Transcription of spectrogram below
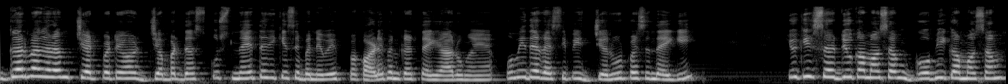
गर्मा गर्म चटपटे और ज़बरदस्त कुछ नए तरीके से बने हुए पकौड़े बनकर तैयार हो गए हैं। उम्मीद है रेसिपी ज़रूर पसंद आएगी, क्योंकि सर्दियों का मौसम, गोभी का मौसम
